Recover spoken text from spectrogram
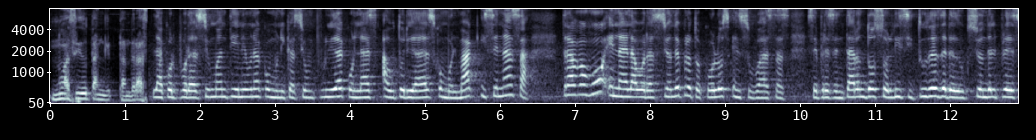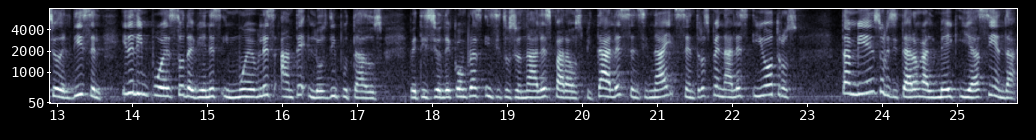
no ha sido tan, tan drástico. La corporación mantiene una comunicación fluida con las autoridades como el MAC y SENASA, Trabajó en la elaboración de protocolos en subastas. Se presentaron dos solicitudes de reducción del precio del diésel y del impuesto de bienes inmuebles ante los diputados. Petición de compras institucionales para hospitales, Sensinay, centros penales y otros. También solicitaron al MEC y Hacienda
